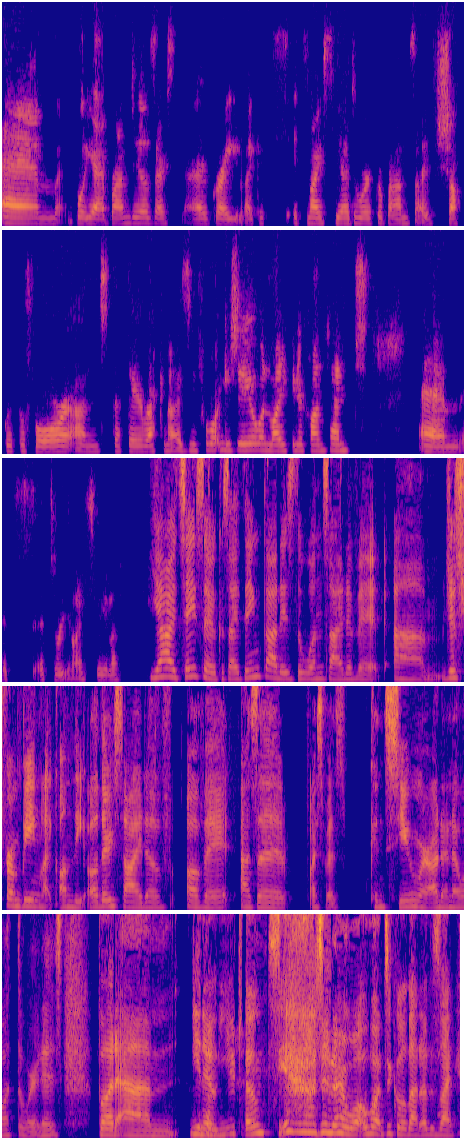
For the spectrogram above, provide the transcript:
Um but yeah brand deals are, are great. Like it's it's nice to be able to work with brands I've shopped with before and that they recognize you for what you do and liking your content. Um it's it's a really nice feeling Yeah, I'd say so because I think that is the one side of it. Um, just from being like on the other side of of it as a, I suppose, consumer. I don't know what the word is, but um, you know, you don't see. I don't know what what to call that other side,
